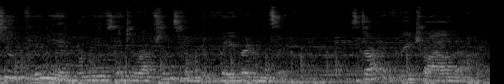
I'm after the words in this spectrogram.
YouTube Premium removes interruptions from your favorite music. Start a free trial now.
